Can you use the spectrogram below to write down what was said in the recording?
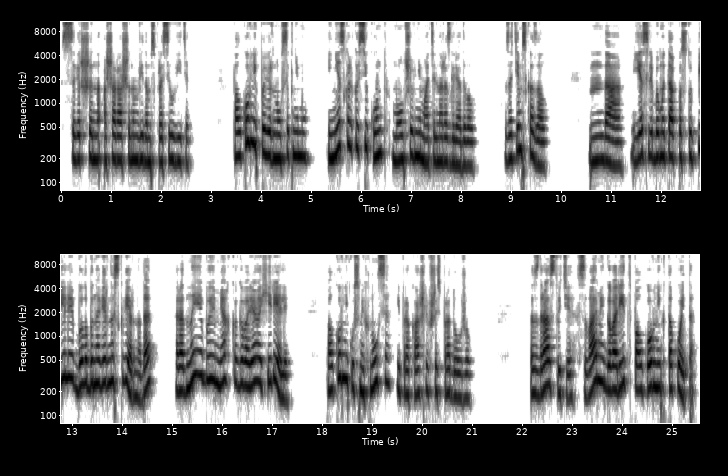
С совершенно ошарашенным видом спросил Витя. Полковник повернулся к нему и несколько секунд молча внимательно разглядывал. Затем сказал. «Да, если бы мы так поступили, было бы, наверное, скверно, да? Родные бы, мягко говоря, охерели. Полковник усмехнулся и, прокашлившись, продолжил. «Здравствуйте, с вами говорит полковник такой-то.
